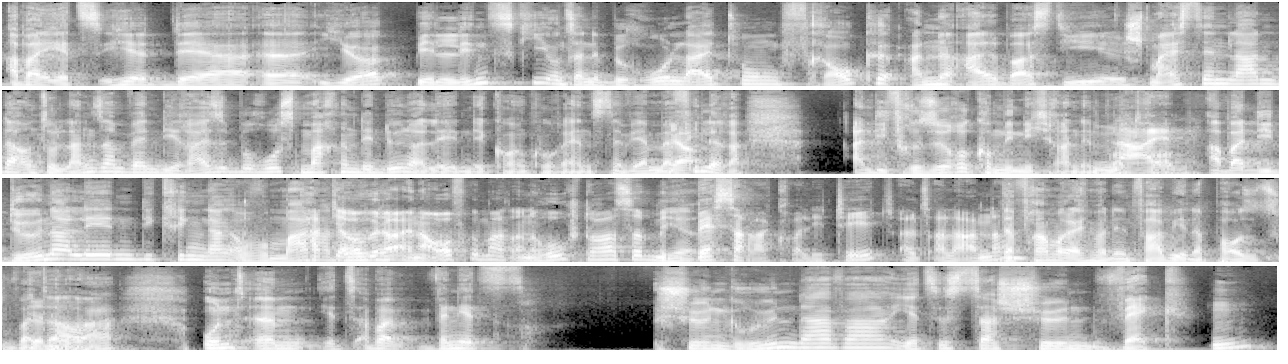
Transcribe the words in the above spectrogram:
Aber jetzt hier der äh, Jörg Bielinski und seine Büroleitung Frauke Anne Albers, die schmeißen den Laden da und so langsam werden die Reisebüros machen den Dönerläden die Konkurrenz. Ne? Wir haben ja, Ja. viele. Ra- An die Friseure kommen die nicht ran in Bottrop. Nein. Aber die Dönerläden, die kriegen lang, auf Mara hat ja auch wieder eine aufgemacht an der Hochstraße mit Ja. besserer Qualität als alle Da anderen. fragen wir gleich mal den Fabi in der Pause zu, was Genau. da war. Und ähm, jetzt aber, wenn jetzt schön grün da war, jetzt ist das schön weg. Hm?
